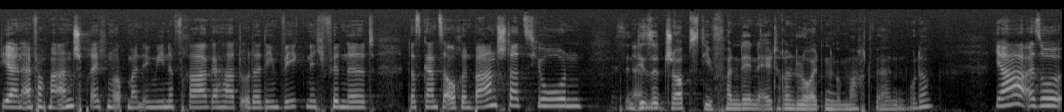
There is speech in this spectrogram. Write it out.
die einen einfach mal ansprechen, ob man irgendwie eine Frage hat oder den Weg nicht findet. Das Ganze auch in Bahnstationen. Das sind ähm, diese Jobs, die von den älteren Leuten gemacht werden, oder? Ja, also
